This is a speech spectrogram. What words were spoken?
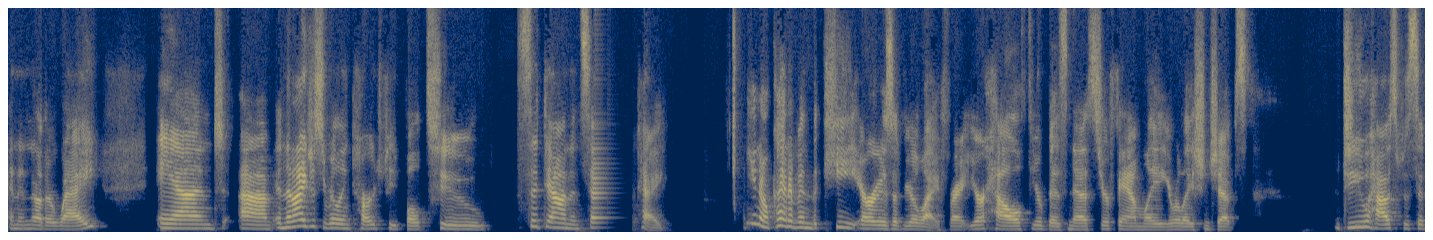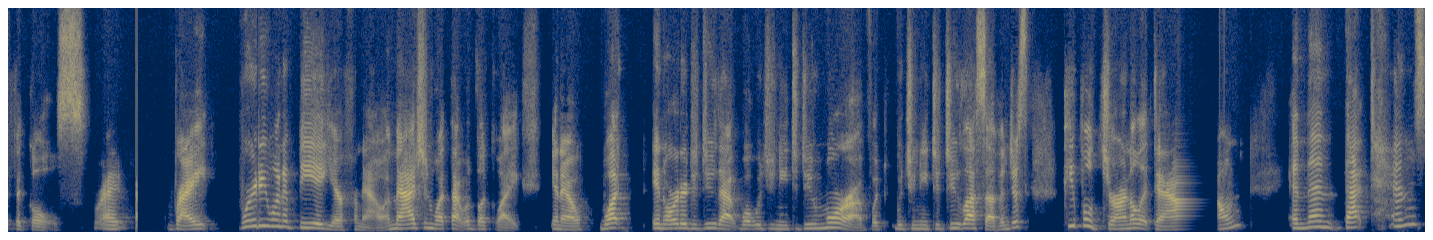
in another way. And um, and then I just really encourage people to sit down and say, okay, you know, kind of in the key areas of your life, right? Your health, your business, your family, your relationships. Do you have specific goals? Right. Right. Where do you want to be a year from now? Imagine what that would look like. You know, what in order to do that, what would you need to do more of? What would you need to do less of? And just people journal it down. And then that tends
